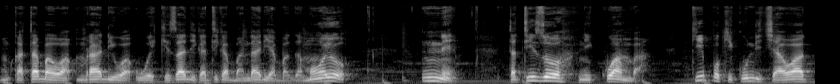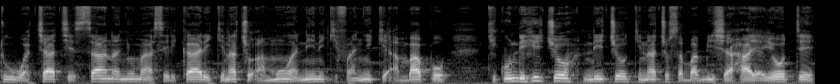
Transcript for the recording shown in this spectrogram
mkataba wa mradi wa uwekezaji katika bandari ya Bagamoyo? Nne, tatizo ni kwamba kipo kikundi cha watu wachache sana nyuma ya serikali kinachoamua nini kifanyike, ambapo kikundi hicho ndicho kinachosababisha haya yote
